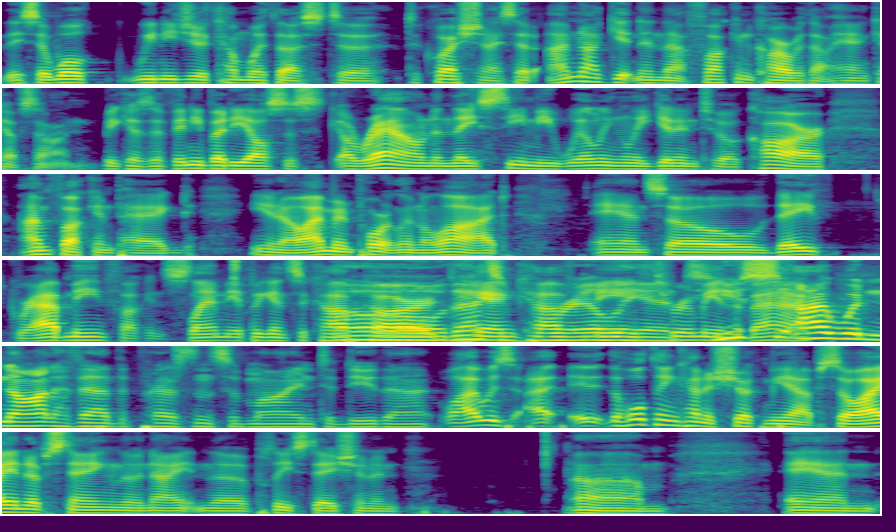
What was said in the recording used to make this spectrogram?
they said, well, we need you to come with us to, to question. I said, I'm not getting in that fucking car without handcuffs on because if anybody else is around and they see me willingly get into a car, I'm fucking pegged. You know, I'm in Portland a lot. And so they grabbed me, fucking slammed me up against the cop oh, car, that's handcuffed brilliant. me, threw me you in the see, back. I would not have had the presence of mind to do that. Well, I was I, it, the whole thing kind of shook me up. So I ended up staying the night in the police station, and um, and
